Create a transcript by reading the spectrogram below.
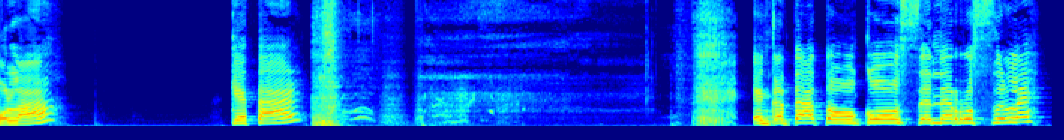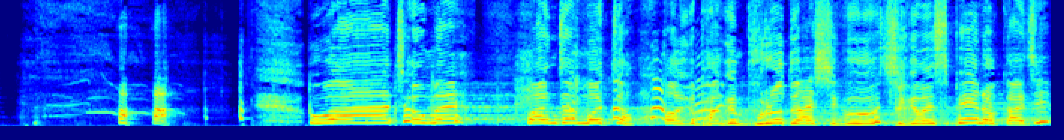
올라? 깨달? ¿Qué tal? Encantado con cenar 와 정말 완전 멋져. 어 이거 방금 불어도 하시고 지금은 스페인어까지.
